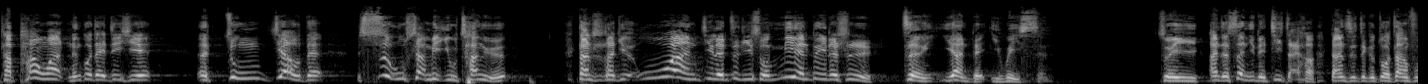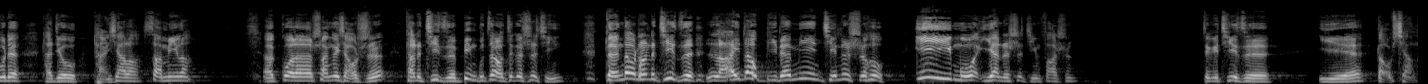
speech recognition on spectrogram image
他盼望能够在这些呃宗教的事物上面有参与，但是他就忘记了自己所面对的是怎样的一位神。所以按照圣经的记载哈，当时这个做丈夫的他就躺下了，丧命了。呃，过了三个小时，他的妻子并不知道这个事情。等到他的妻子来到彼得面前的时候，一模一样的事情发生。这个妻子也倒下了。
